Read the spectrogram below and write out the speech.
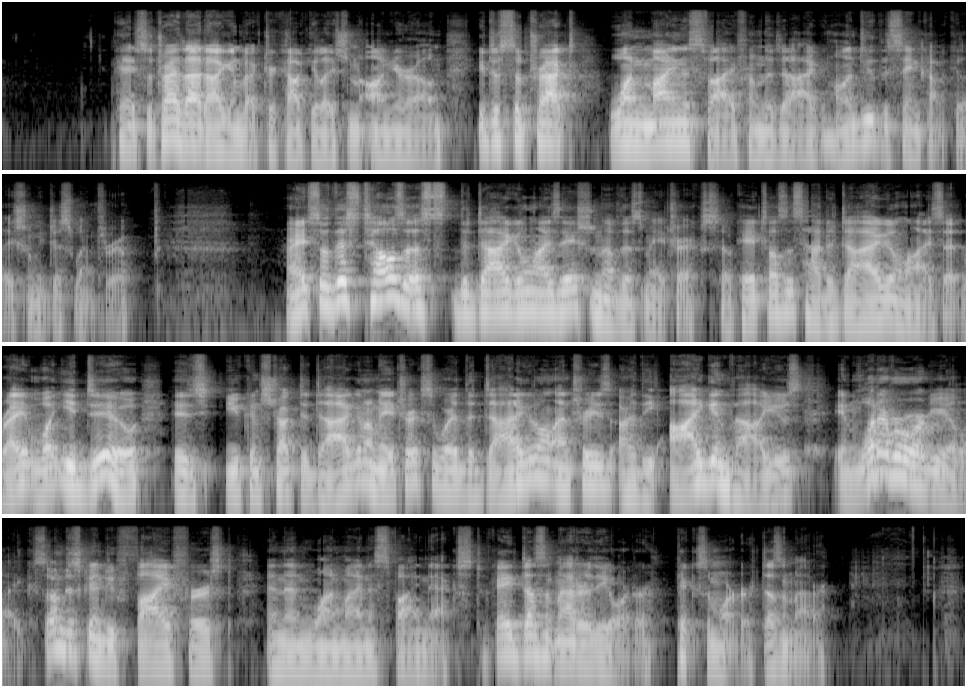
Okay, so try that eigenvector calculation on your own. You just subtract 1 minus phi from the diagonal and do the same calculation we just went through. All right, so this tells us the diagonalization of this matrix, okay? It tells us how to diagonalize it, right? What you do is you construct a diagonal matrix where the diagonal entries are the eigenvalues in whatever order you like. So I'm just gonna do phi first and then 1 minus phi next, okay? It doesn't matter the order. Pick some order, doesn't matter.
